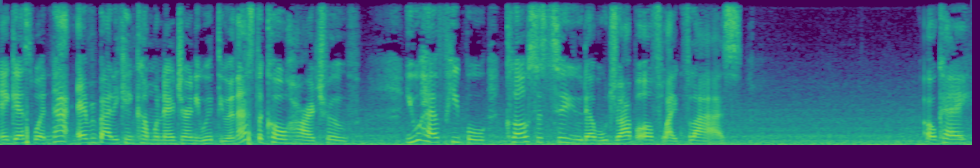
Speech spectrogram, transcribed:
And guess what? Not everybody can come on that journey with you. And that's the cold hard truth. You have people closest to you that will drop off like flies. Okay?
